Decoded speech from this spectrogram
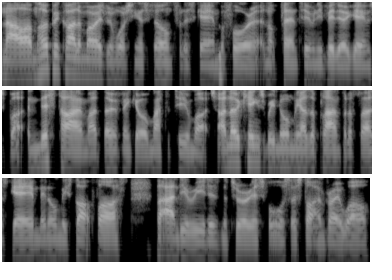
Now, I'm hoping Kyler Murray's been watching his film for this game before and not playing too many video games, but in this time, I don't think it will matter too much. I know Kingsbury normally has a plan for the first game, they normally start fast, but Andy Reid is notorious for also starting very well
